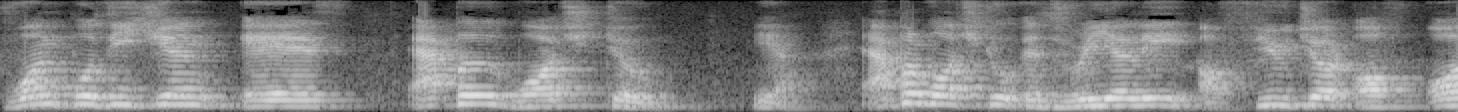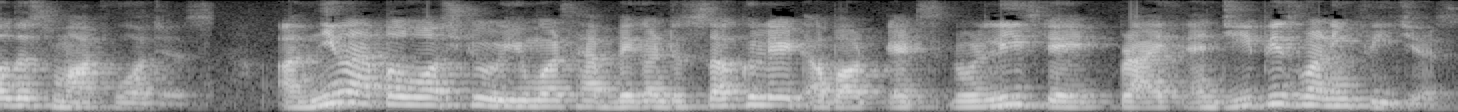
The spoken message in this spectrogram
1 position is Apple Watch 2. Yeah, Apple Watch 2 is really a future of all the smartwatches. A new Apple Watch 2 rumors have begun to circulate about its release date, price and GPS running features.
